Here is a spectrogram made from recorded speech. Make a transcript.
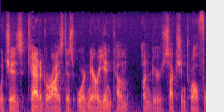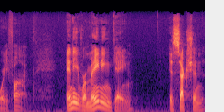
which is categorized as ordinary income under Section 1245. Any remaining gain is Section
